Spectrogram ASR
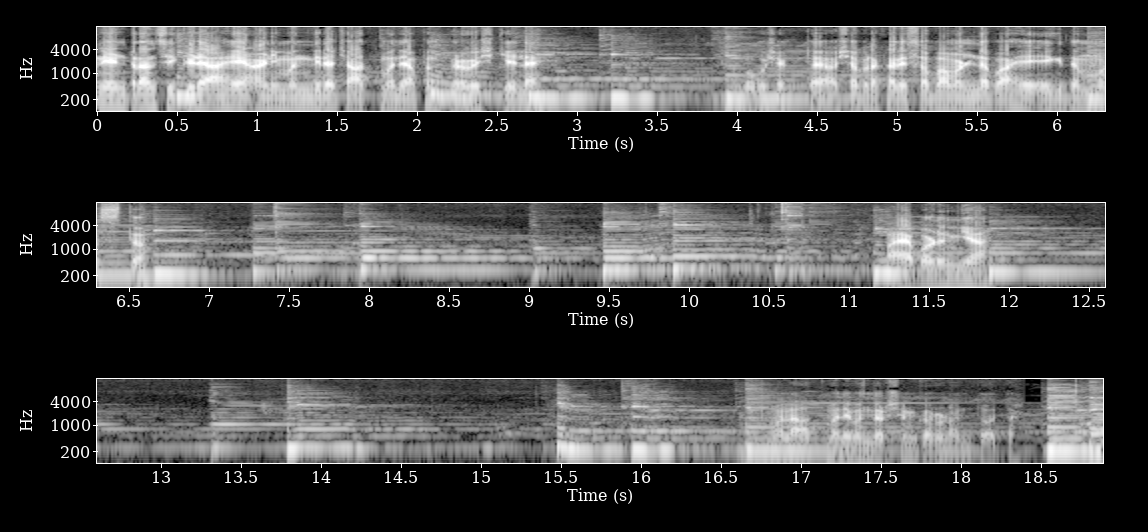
मेन एंट्रन्स इकडे आहे आणि मंदिराच्या आतमध्ये आपण प्रवेश केलाय. बघू शकताय अशा प्रकारे सभा मंडप आहे एकदम मस्त. पाया पडून घ्या. तुम्हाला आतमध्ये पण दर्शन करून आणतो आता.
